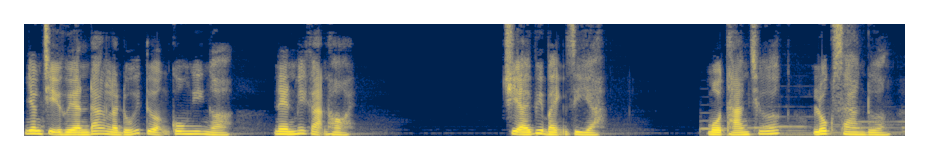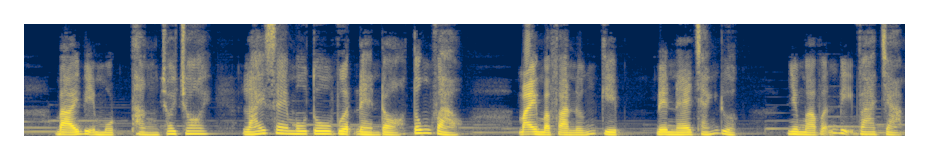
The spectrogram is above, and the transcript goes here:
nhưng chị Huyền đang là đối tượng cô nghi ngờ, nên mới gạn hỏi. Chị ấy bị bệnh gì à? Một tháng trước, lúc sang đường, bà ấy bị một thằng choi choi lái xe mô tô vượt đèn đỏ tông vào. May mà phản ứng kịp nên né tránh được, nhưng mà vẫn bị va chạm.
